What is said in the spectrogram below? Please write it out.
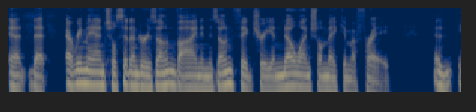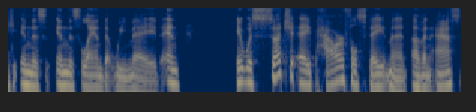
at, uh, that every man shall sit under his own vine and his own fig tree, and no one shall make him afraid. And in this in this land that we made, and it was such a powerful statement of an as,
